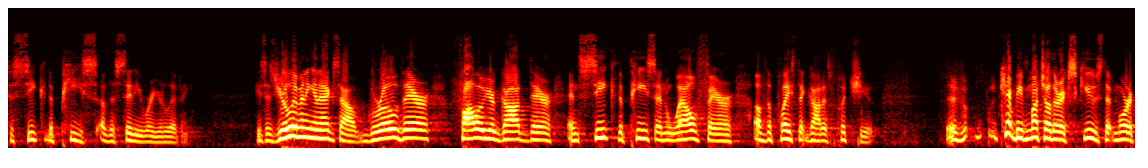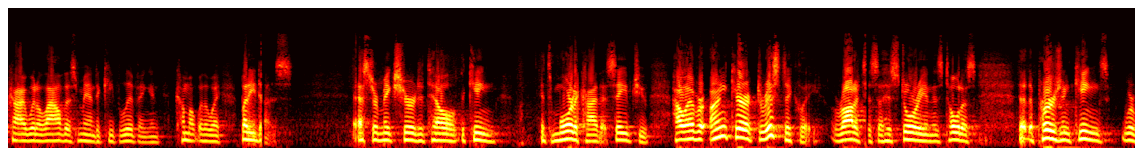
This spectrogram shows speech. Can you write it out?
to seek the peace of the city where you're living. He says, You're living in exile. Grow there, follow your God there, and seek the peace and welfare of the place that God has put you. There can't be much other excuse that Mordecai would allow this man to keep living and come up with a way, but he does. Esther makes sure to tell the king, it's Mordecai that saved you. However, uncharacteristically, Herodotus, a historian, has told us that the Persian kings were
